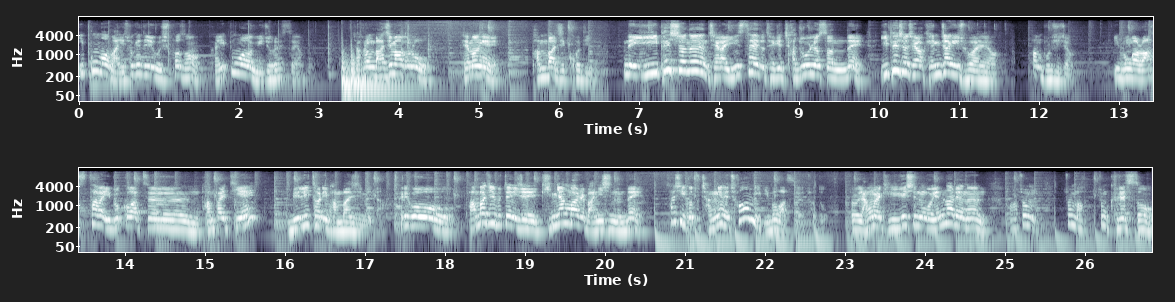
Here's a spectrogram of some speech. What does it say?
이쁜 거 많이 소개드리고 싶어서 그냥 이쁜 거 위주로 했어요. 자 그럼 마지막으로 대망의 반바지 코디 근데 이 패션은 제가 인스타에도 되게 자주 올렸었는데 이 패션 제가 굉장히 좋아해요 한번 보시죠 이 뭔가 락스타가 입을 것 같은 반팔티에 밀리터리 반바지입니다. 그리고 반바지 입을 때는 이제 긴 양말을 많이 신는데 사실 이것도 작년에 처음 입어봤어요. 저도. 그리고 양말 길게 신는 거 옛날에는 아, 좀 좀 막좀 그랬어.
